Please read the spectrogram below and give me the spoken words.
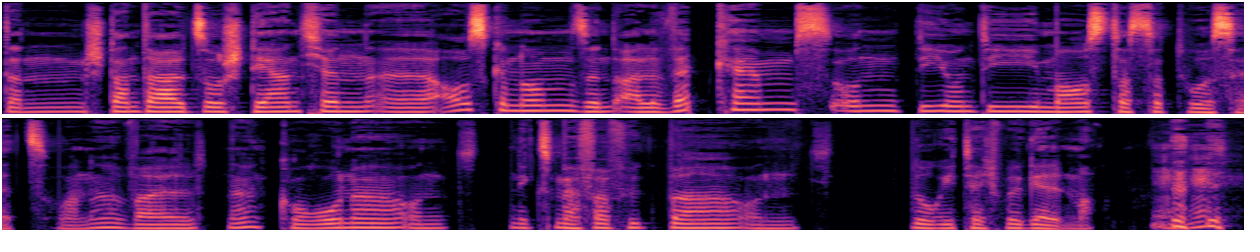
Dann stand da halt so Sternchen äh, ausgenommen, sind alle Webcams und die und die Maustastatur-Sets, so, ne? Weil, ne, Corona und nichts mehr verfügbar und Logitech will Geld machen. Mhm.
